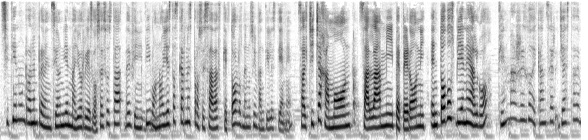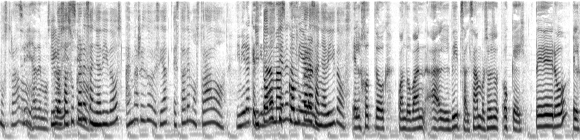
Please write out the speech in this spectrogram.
sí tiene un rol en prevención y en mayor riesgo. O sea, eso está definitivo, ¿no? Y estas carnes procesadas que todos los menús infantiles tienen, salchicha, jamón, salami, pepperoni, en todos viene algo, tienen más riesgo de cáncer, ya está demostrado. Sí, ya Y los azúcares añadidos, hay más riesgo de obesidad, está demostrado. Y mira que y si todos nada más tienen azúcares añadidos. el hot dog cuando van al Vips, al Sambors, eso, ok. Pero, el,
